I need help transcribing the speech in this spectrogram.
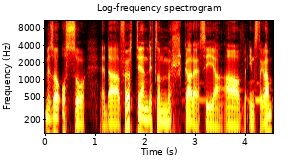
Men så har også eh, det ført til en litt sånn mørkere side av Instagram.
